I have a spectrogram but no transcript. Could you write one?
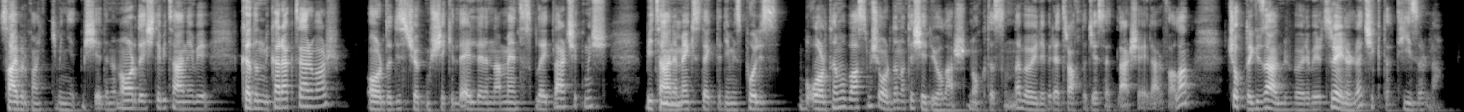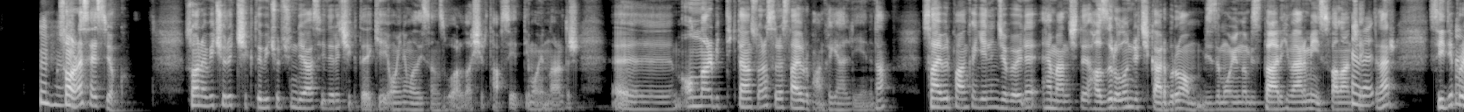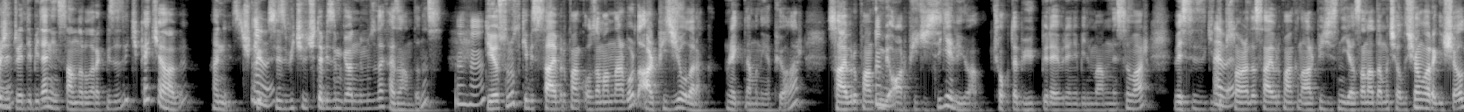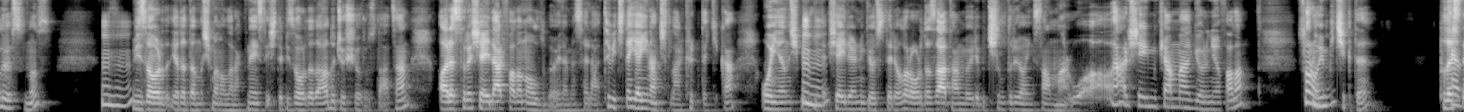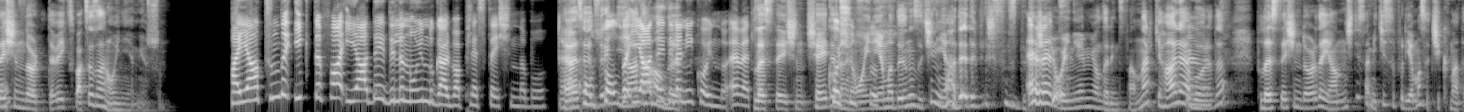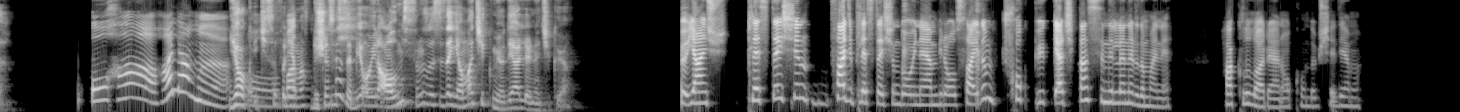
Cyberpunk 2077'nin. Orada işte bir tane bir kadın bir karakter var. Orada diz çökmüş şekilde ellerinden Mantis Blade'ler çıkmış. Bir tane hı. Maxtech dediğimiz polis bu ortamı basmış oradan ateş ediyorlar noktasında. Böyle bir etrafta cesetler şeyler falan. Çok da güzel bir böyle bir trailerla çıktı teaserla. Hı hı. Sonra ses yok. Sonra Witcher 3 çıktı. Witcher 3'ün DLC'leri çıktı ki oynamadıysanız bu arada aşırı tavsiye ettiğim oyunlardır. Ee, onlar bittikten sonra sıra Cyberpunk'a geldi yeniden. Cyberpunk'a gelince böyle hemen işte hazır olunca çıkar brom bizim oyuna biz tarih vermeyiz falan Evet. çektiler. CD Projekt Red'i bilen insanlar olarak biz dedik ki peki abi hani çünkü Evet. siz Witcher 3'te bizim gönlümüzde kazandınız. Hı hı. Diyorsunuz ki biz Cyberpunk o zamanlar bu arada RPG olarak reklamını yapıyorlar. Cyberpunk'ın bir RPG'si geliyor. Çok da büyük bir evreni bilmem nesi var. Ve siz gidip Evet. sonra da Cyberpunk'ın RPG'sini yazan adamı çalışan olarak işe alıyorsunuz. Hı hı. Biz orada ya da danışman olarak neyse işte biz orada daha da coşuyoruz zaten. Ara sıra şeyler falan oldu böyle mesela. Twitch'te yayın açtılar 40 dakika. Oynanış Hı hı. bilgileri şeylerini gösteriyorlar. Orada zaten böyle bir çıldırıyor insanlar. Wow, her şey mükemmel görünüyor falan. Sonra Hı oyun hı. bir çıktı. PlayStation 4'te ve Xbox'ta zaten oynayamıyorsun. Hayatında ilk defa iade edilen oyundu galiba PlayStation'da bu. Yani Evet, evet, direkt konsolda iade iade, edilen ilk oyundu. Evet. PlayStation şey dedi hani oynayamadığınız için iade edebilirsiniz dedi. Evet. Çünkü oynayamıyorlar insanlar ki hala bu Evet. arada PlayStation 4'e yanlış değilsem 2-0 yaması çıkmadı. Oha hala mı? Yok Oo, 2-0 bak yaması. Düşünsenize bir oyunu almışsınız ve size yama çıkmıyor diğerlerine çıkıyor. Yani PlayStation sadece PlayStation'da oynayan biri olsaydım çok büyük gerçekten sinirlenirdim hani. Haklılar yani o konuda bir şey diyemem.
